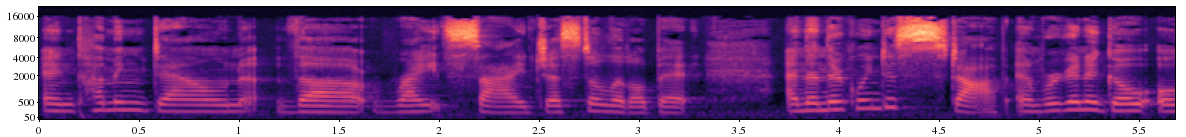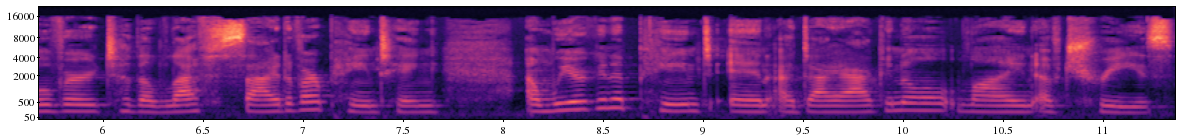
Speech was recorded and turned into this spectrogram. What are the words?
and coming down the right side just a little bit and then they're going to stop and we're going to go over to the left side of our painting and we are going to paint in a diagonal line of trees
